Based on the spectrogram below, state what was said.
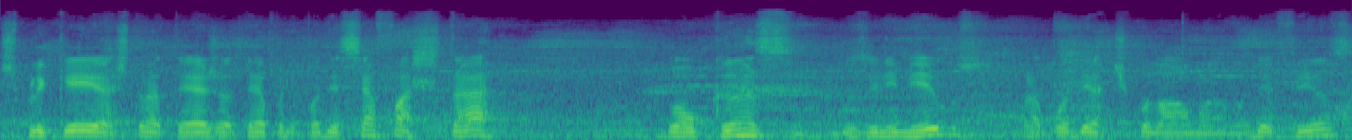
expliquei a estratégia até para ele poder se afastar do alcance dos inimigos, para poder articular uma, uma defesa.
